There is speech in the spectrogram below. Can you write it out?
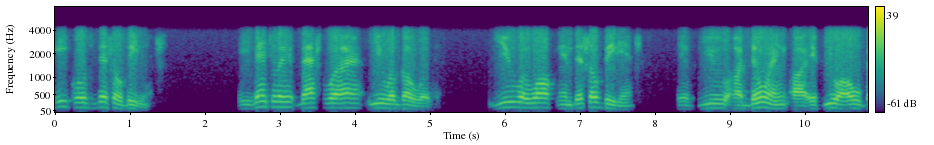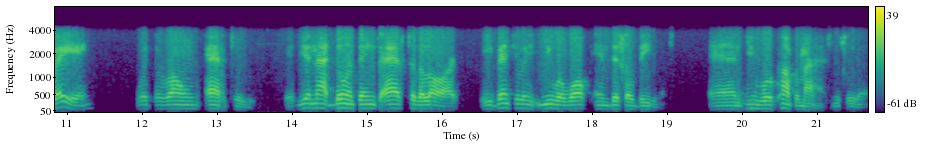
equals disobedience. Eventually, that's where you will go with it. You will walk in disobedience if you are doing or if you are obeying with the wrong attitude. If you're not doing things as to the Lord, eventually you will walk in disobedience and you will compromise. You see that?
